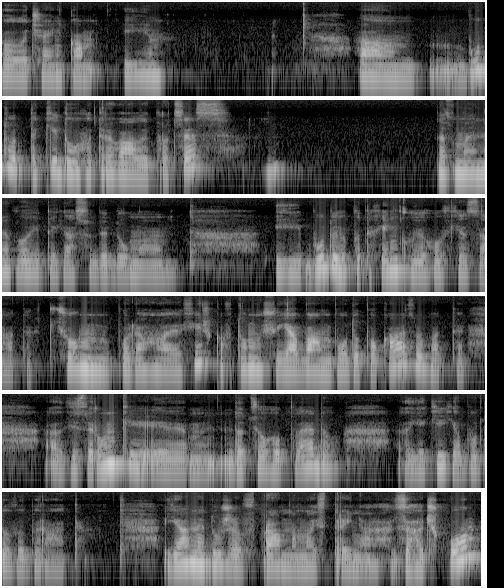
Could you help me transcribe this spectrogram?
величенька. І а, буде такий довготривалий процес. В мене вийде, я собі думаю. І буду я потихеньку його в'язати. В чому полягає фішка? В тому, що я вам буду показувати е, візерунки е, до цього пледу, е, які я буду вибирати. Я не дуже вправна майстриня з гачком,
